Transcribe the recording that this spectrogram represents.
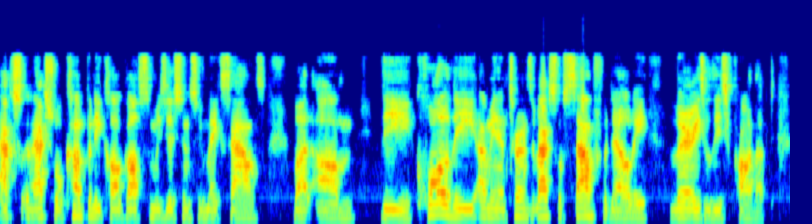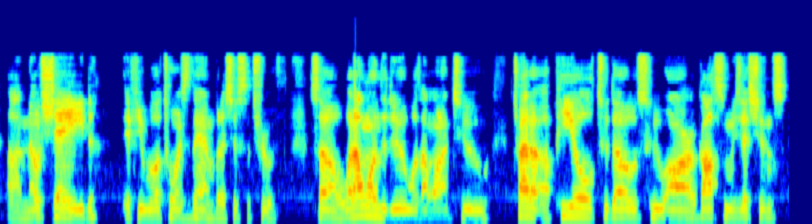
actual, an actual company called Gospel Musicians who make sounds, but um, the quality, I mean, in terms of actual sound fidelity, varies with each product. Uh, no shade, if you will, towards them, but it's just the truth. So what I wanted to do was I wanted to try to appeal to those who are gospel musicians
